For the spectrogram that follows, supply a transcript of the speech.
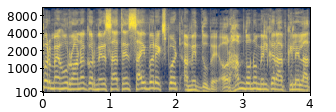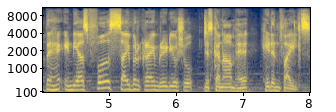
पर मैं हूँ रौनक और मेरे साथ हैं साइबर एक्सपर्ट अमित दुबे और हम दोनों मिलकर आपके लिए लाते हैं India first cyber crime radio show जिसका नाम है हिडन फाइल्स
